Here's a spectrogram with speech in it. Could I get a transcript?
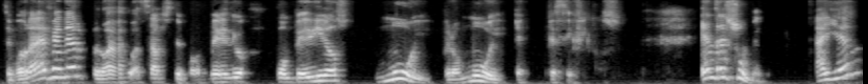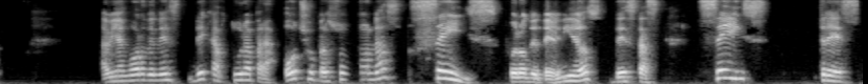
Se podrá defender, pero hay WhatsApps de por medio con pedidos muy, pero muy específicos. En resumen, ayer habían órdenes de captura para ocho personas, seis fueron detenidos, de estas seis, tres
